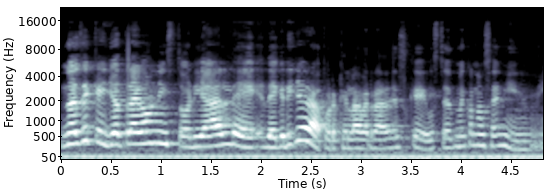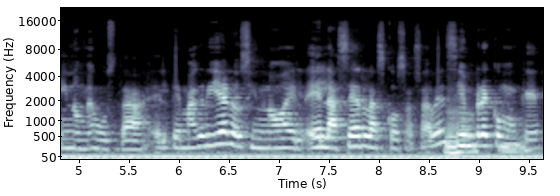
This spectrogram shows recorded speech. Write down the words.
no es de que yo traiga un historial de, de grillera, porque la verdad es que ustedes me conocen y, no me gusta el tema grillero, sino el, hacer las cosas, ¿sabes? Siempre como que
